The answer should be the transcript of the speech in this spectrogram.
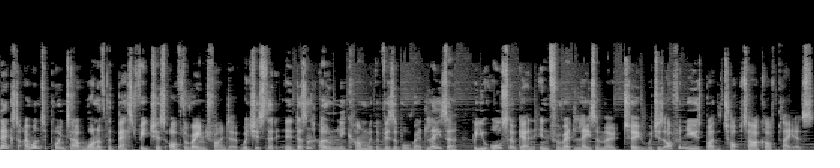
Next, I want to point out one of the best features of the rangefinder, which is that it doesn't only come with a visible red laser, but you also get an infrared laser mode too, which is often used by the top Tarkov players.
